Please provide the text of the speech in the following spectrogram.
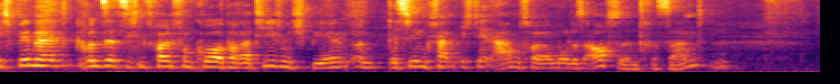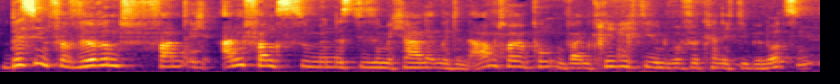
ich bin halt grundsätzlich ein Freund von kooperativen Spielen und deswegen fand ich den Abenteuermodus auch so interessant. Bisschen verwirrend fand ich anfangs zumindest diese Mechanik mit den Abenteuerpunkten. Wann kriege ich die und wofür kann ich die benutzen?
